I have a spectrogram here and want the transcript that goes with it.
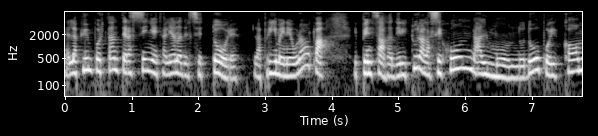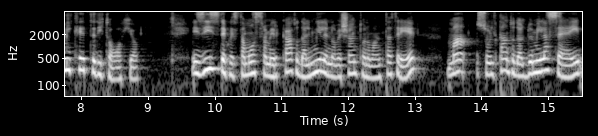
È la più importante rassegna italiana del settore, la prima in Europa e pensata addirittura la seconda al mondo dopo il Comiket di Tokyo. Esiste questa mostra mercato dal 1993, ma soltanto dal 2006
